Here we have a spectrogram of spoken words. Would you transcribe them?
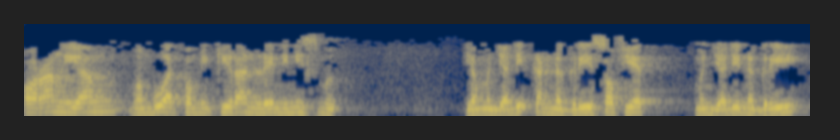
orang yang membuat pemikiran Leninisme yang menjadikan negeri Soviet menjadi negeri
